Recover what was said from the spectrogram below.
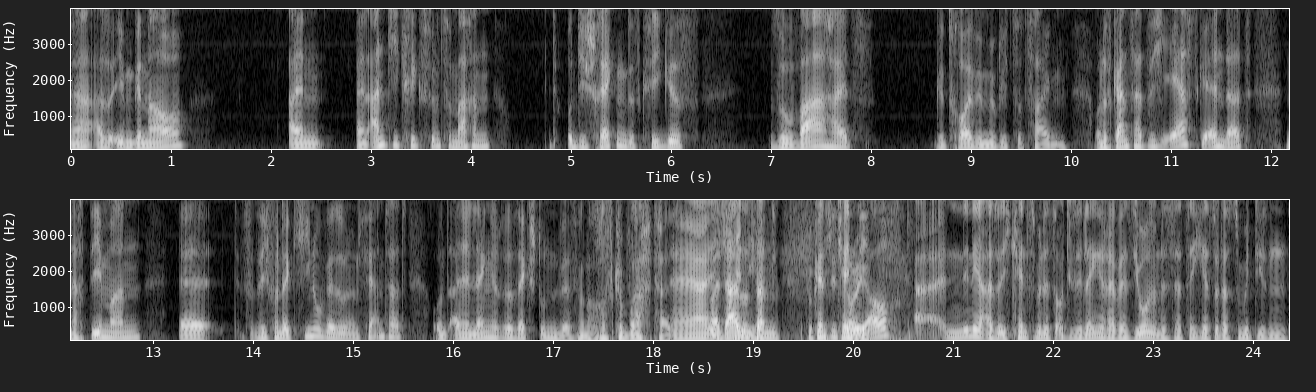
Ja, also eben genau ein, ein Antikriegsfilm zu machen und die Schrecken des Krieges so wahrheitsgetreu wie möglich zu zeigen. Und das Ganze hat sich erst geändert, nachdem man äh, sich von der Kinoversion entfernt hat und eine längere Sechs-Stunden-Version rausgebracht hat. Ja, ja, Weil da kenn- ist dann, hab- du kennst die kenn Story die. auch? Äh, nee, nee, also ich kenne zumindest auch diese längere Version und es ist tatsächlich so, dass du mit diesen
